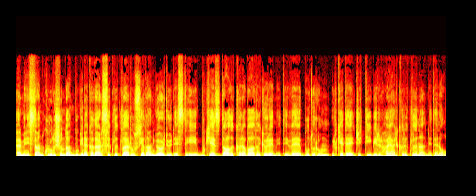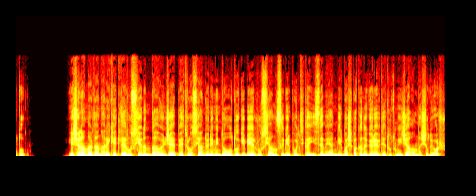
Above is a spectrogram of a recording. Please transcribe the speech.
Ermenistan kuruluşundan bugüne kadar sıklıkla Rusya'dan gördüğü desteği bu kez Dağlık Karabağ'da göremedi ve bu durum ülkede ciddi bir hayal kırıklığına neden oldu. Yaşananlardan hareketle Rusya'nın daha önce Petrosyan döneminde olduğu gibi Rus yanlısı bir politika izlemeyen bir başbakanı görevde tutmayacağı anlaşılıyor.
